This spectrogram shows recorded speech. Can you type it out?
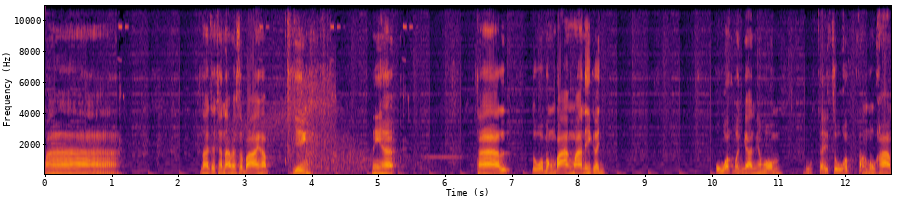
ว้าน่าจะชนะแบบสบายครับ ยิง นี่ฮะ ถ้าตัวบางๆมานี่ก็อ้วกเหมือนกันครับผมโอ้ใจสู้ครับฝั่งตรงข้าม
